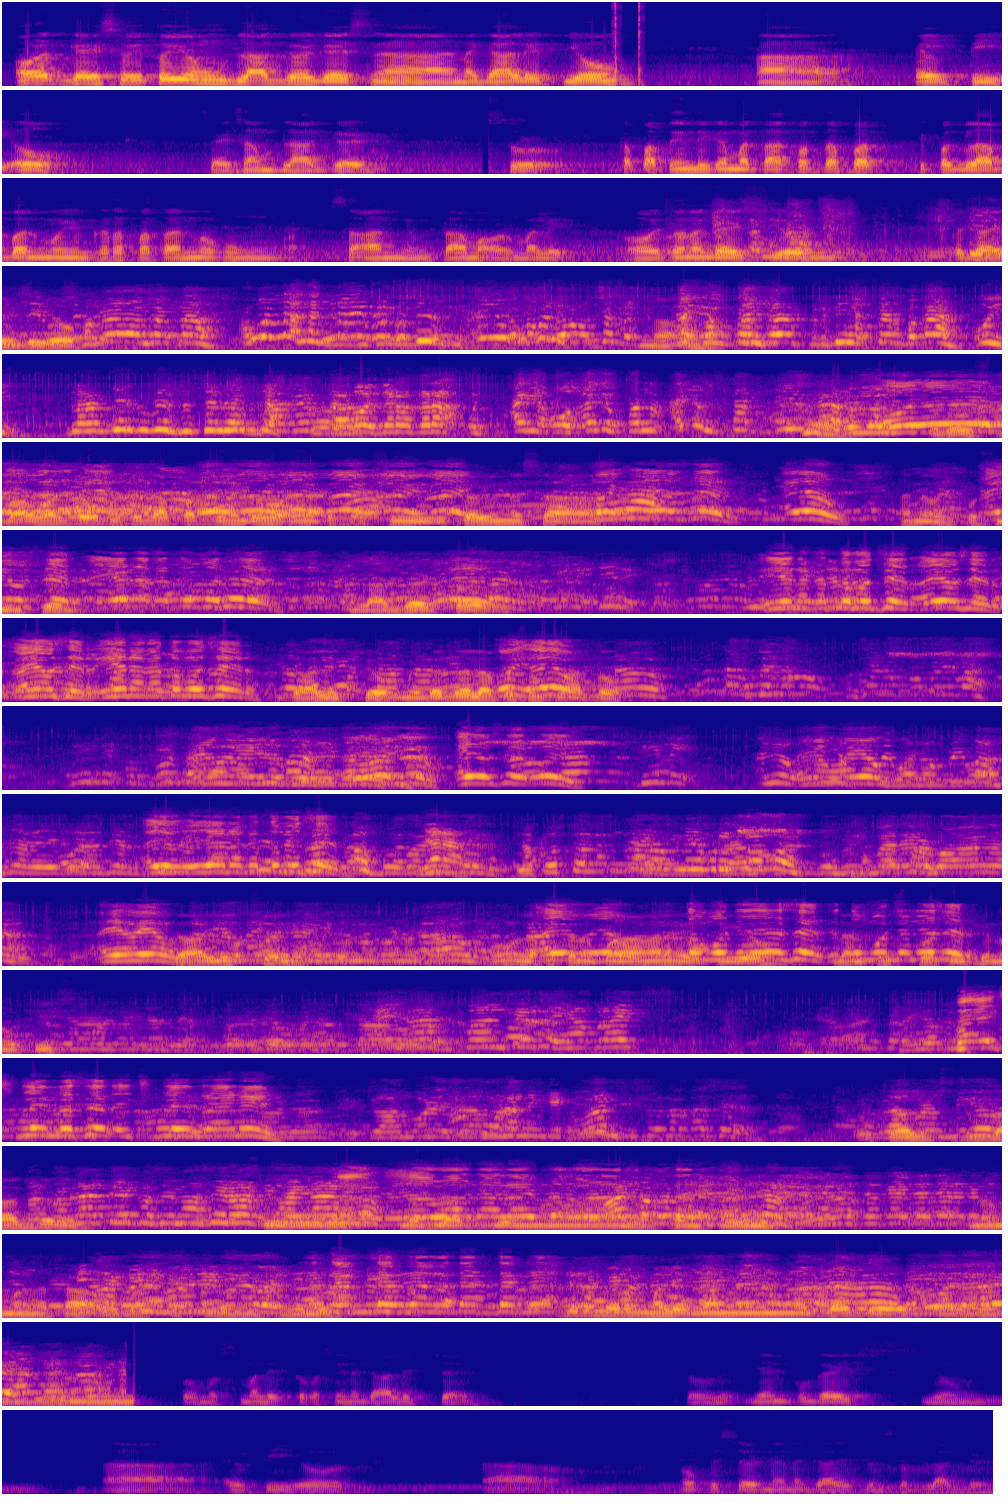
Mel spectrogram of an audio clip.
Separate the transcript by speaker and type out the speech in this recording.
Speaker 1: Alright guys, so ito yung vlogger guys na nagalit yung ah, LTO sa isang vlogger. So, dapat hindi ka matakot, dapat ipaglaban mo yung karapatan mo kung saan yung tama or mali. Oh, ito na guys yung taga-LTO
Speaker 2: Wala, naglayan ako sir. Ayaw ko
Speaker 1: na
Speaker 2: Ayaw ka na. Reporter ba ka? Uy, vlogger ko sir, media. Uy, dara, dara. Uy, Ayaw, oh, ayaw ka na. Ayaw, stop. Ayaw na.
Speaker 1: Guys, bawal to dito dapat ginagawa nito kasi ikaw yung nasa
Speaker 3: Ayaw, sir! Ayaw!
Speaker 1: ano,
Speaker 3: Ayaw, sir!
Speaker 1: position.
Speaker 3: Ayaw nakatungod, sir!
Speaker 1: Vlogger to. eh.
Speaker 3: Iyan nakatungod, sir! Ayaw, sir! Ayaw, sir! Iyan nakatungod, sir!
Speaker 1: Galit siya. May dadala pa
Speaker 3: Uy,
Speaker 1: sa
Speaker 3: ayaw.
Speaker 1: plato.
Speaker 3: Ayaw, sir! Uy!
Speaker 2: Ayaw, ayaw, ayaw. Walang problema.
Speaker 3: Ayaw, iyan nakatungod, sir! Ayaw, ayaw!
Speaker 1: Galit siya. eh. Oh, lakas
Speaker 3: Ayaw,
Speaker 1: ng
Speaker 3: ayaw.
Speaker 1: pangalan ng
Speaker 3: Katungod na yan, sir. Katungod na yan, sir.
Speaker 1: Office.
Speaker 2: I have fun, sir. I have rights.
Speaker 3: Pa-explain na, sir! Explain na, eh!
Speaker 2: Reklamo na, reklamo na ng gikuan.
Speaker 1: Galit sa vlogger eh. Na-vlog yung mga ng mga tao. Nakahulog.
Speaker 3: Matagdag na, matagdag na!
Speaker 1: Siguro merong mali ng mga. Meron so, mas mali to kasi nagalit siya eh. So, yan po guys, yung ah, LTO ah, officer na nagalit dun sa vlogger.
